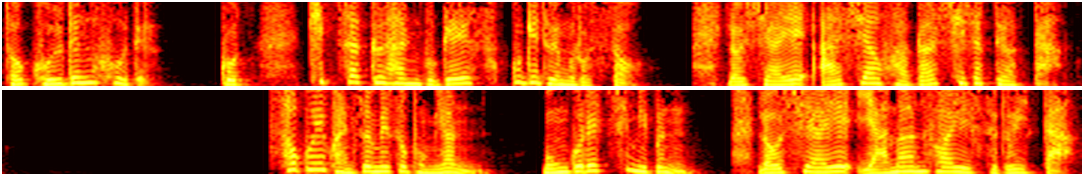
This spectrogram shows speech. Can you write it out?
The Golden Horde, 곧 킵차크 한국의 속국이 됨으로써 러시아의 아시아화가 시작되었다. 서구의 관점에서 보면 몽골의 침입은 러시아의 야만화일 수도 있다.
